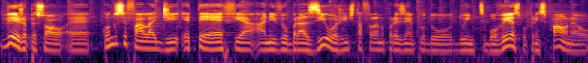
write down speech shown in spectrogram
Veja, pessoal, é, quando se fala de ETF a, a nível Brasil, a gente está falando, por exemplo, do, do índice Bovespa, o principal, né? O,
